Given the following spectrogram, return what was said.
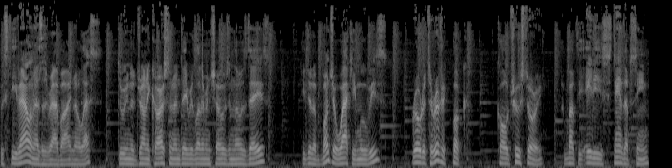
with Steve Allen as his rabbi, no less, doing the Johnny Carson and David Letterman shows in those days. He did a bunch of wacky movies, wrote a terrific book called True Story about the 80s stand up scene,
